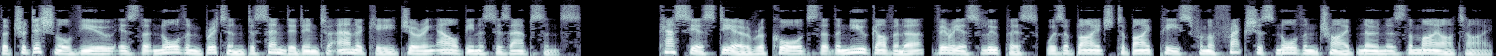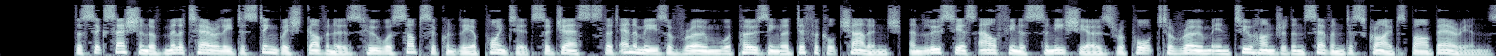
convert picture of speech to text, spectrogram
The traditional view is that northern Britain descended into anarchy during Albinus's absence. Cassius Dio records that the new governor, Virius Lupus, was obliged to buy peace from a fractious northern tribe known as the Maeatae. The succession of militarily distinguished governors who were subsequently appointed suggests that enemies of Rome were posing a difficult challenge, and Lucius Alfenus Senecio,'s report to Rome in 207 describes barbarians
